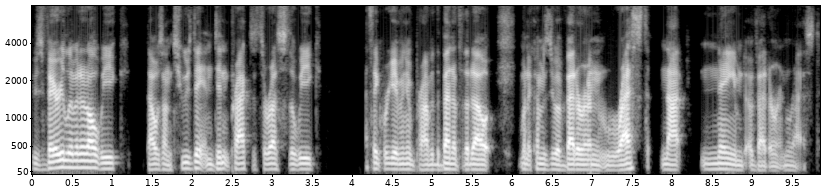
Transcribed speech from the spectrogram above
He was very limited all week. That was on Tuesday and didn't practice the rest of the week. I think we're giving him probably the benefit of the doubt when it comes to a veteran rest, not named a veteran rest.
